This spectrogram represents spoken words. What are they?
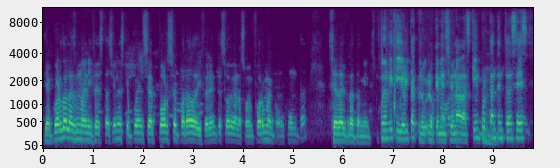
de acuerdo a las manifestaciones que pueden ser por separado de diferentes órganos o en forma conjunta, se da el tratamiento. Bueno, Enrique, y ahorita lo, que mencionabas, qué importante entonces es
